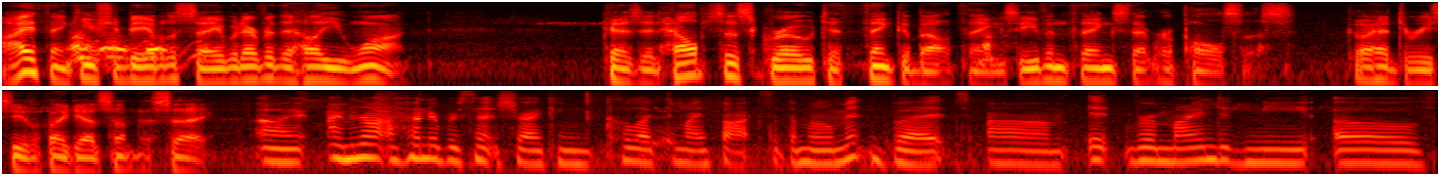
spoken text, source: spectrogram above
I think you should be able to say whatever the hell you want because it helps us grow to think about things, even things that repulse us. Go ahead, Teresa. You look like you had something to say. I, I'm not 100% sure I can collect my thoughts at the moment, but um, it reminded me of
